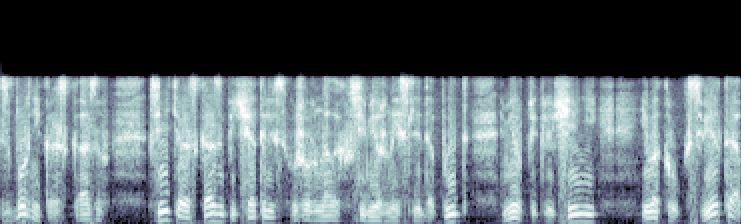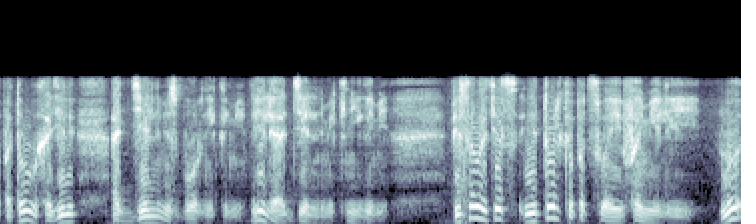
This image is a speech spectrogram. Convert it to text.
сборник рассказов. Все эти рассказы печатались в журналах «Всемирный следопыт», «Мир приключений» и «Вокруг света», а потом выходили отдельными сборниками или отдельными книгами. Писал отец не только под своей фамилией, но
